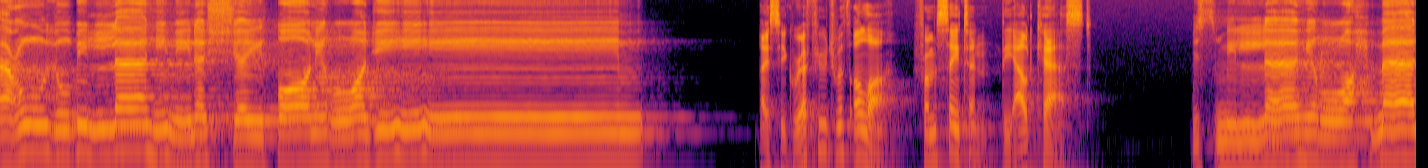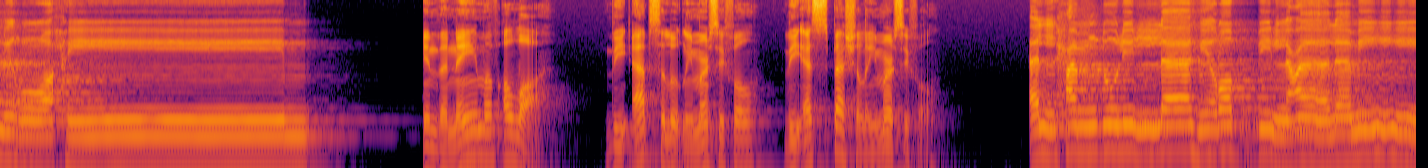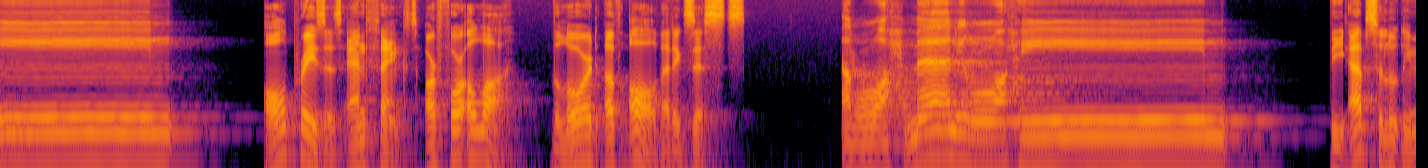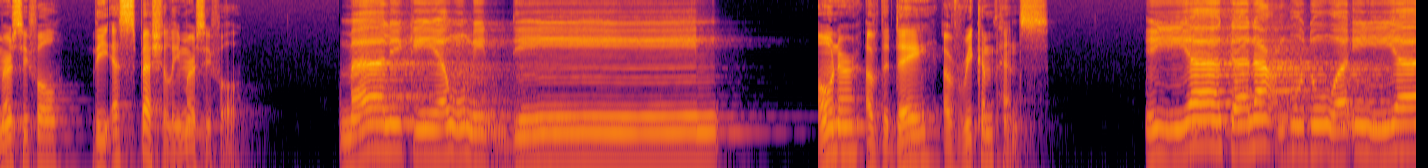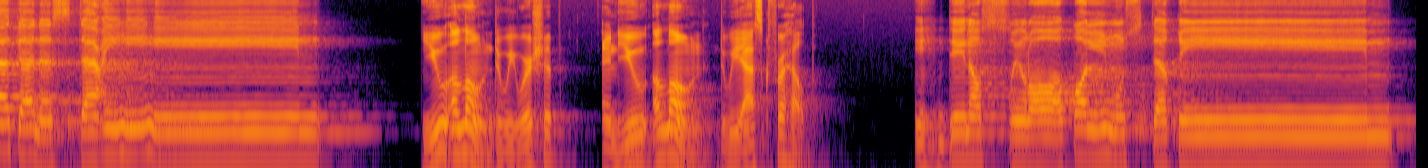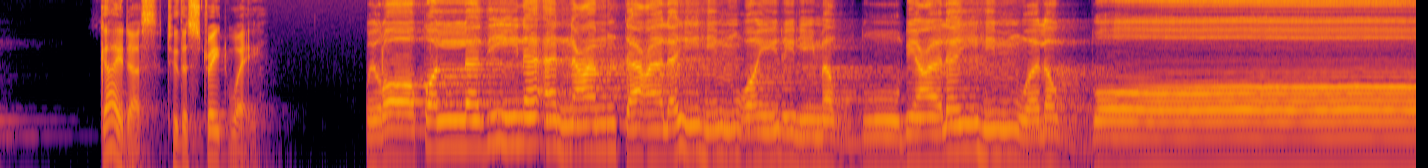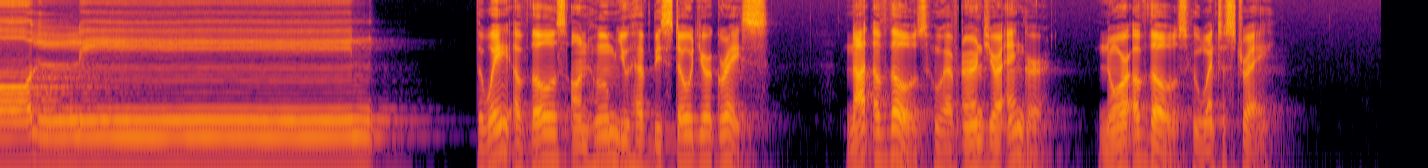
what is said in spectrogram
أعوذ بالله من الشيطان الرجيم I seek refuge with Allah from Satan, the outcast. بسم الله الرحمن الرحيم In the name of Allah, the absolutely merciful, the especially merciful. الحمد لله رب العالمين All praises and thanks are for Allah, the Lord of all that exists, الرحمن الرحيم the absolutely merciful, the especially merciful, مالك يوم الدين owner of the day of recompense. إياك نعبد وإياك نستعين You alone do we worship, and you alone do we ask for help. اهدنا الصراط المستقيم Guide us to the straight way, صراط الذين أنعمت عليهم غير المغضوب عليهم ولا الضالين the way of those on whom you have bestowed your grace, not of those who have earned your anger, nor of those who went astray.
